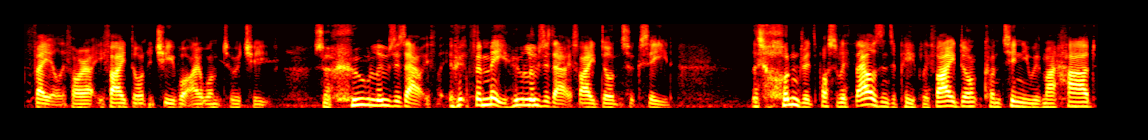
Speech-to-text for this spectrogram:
fail, if I, if I don't achieve what I want to achieve? So who loses out? If, for me, who loses out if I don't succeed? There's hundreds, possibly thousands of people. If I don't continue with my hard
